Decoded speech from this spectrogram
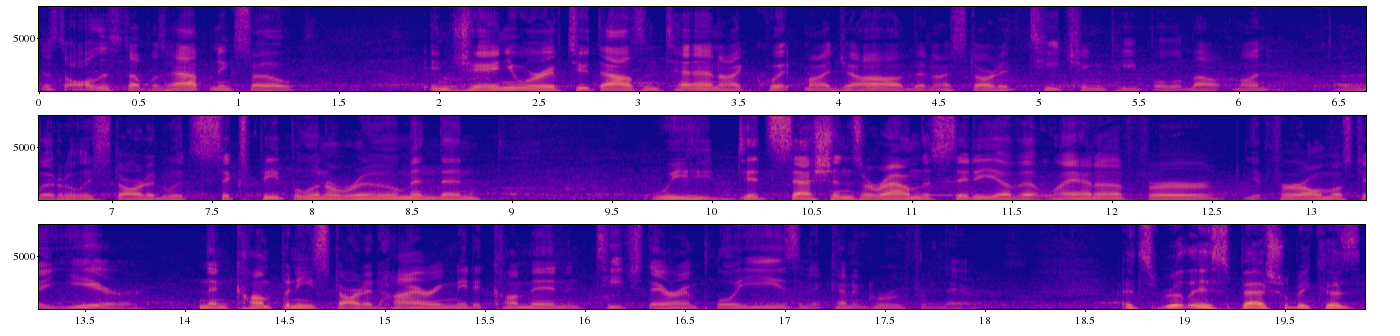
Just all this stuff was happening. So in January of 2010, I quit my job and I started teaching people about money. I literally started with six people in a room and then we did sessions around the city of Atlanta for for almost a year. And then companies started hiring me to come in and teach their employees and it kind of grew from there. It's really special because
